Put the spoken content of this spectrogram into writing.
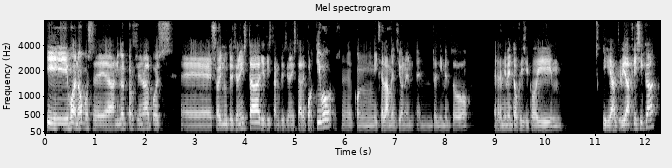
Y bueno, pues eh, a nivel profesional, pues eh, soy nutricionista, dietista nutricionista deportivo, eh, hice la mención en, rendimiento, en rendimiento físico y, actividad física.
